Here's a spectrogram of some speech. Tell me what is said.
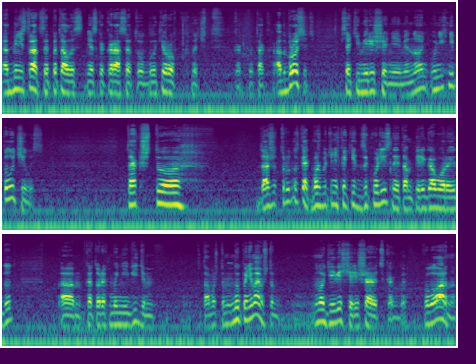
администрация пыталась несколько раз эту блокировку, значит, как-то так отбросить всякими решениями, но у них не получилось. Так что даже трудно сказать. Может быть, у них какие-то закулисные там переговоры идут, э, которых мы не видим. Потому что мы понимаем, что многие вещи решаются как бы кулуарно.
